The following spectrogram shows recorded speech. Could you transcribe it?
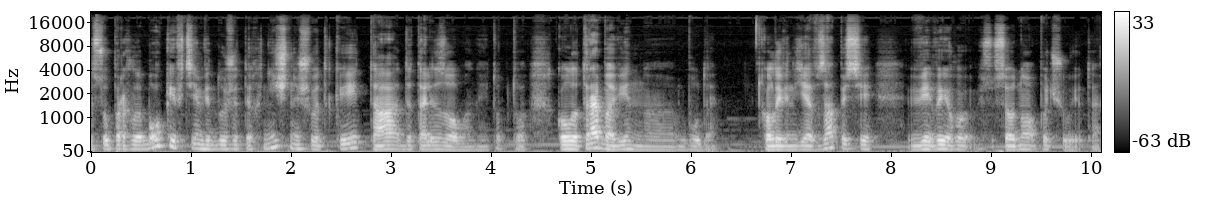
суперглибокий, втім він дуже технічний, швидкий та деталізований. Тобто, коли треба, він е, буде. Коли він є в записі, ви його все одно почуєте.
